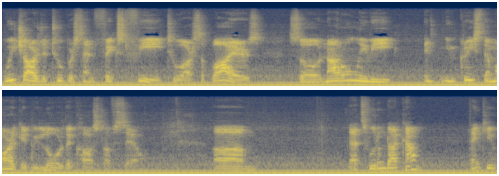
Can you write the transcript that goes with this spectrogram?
We charge a two percent fixed fee to our suppliers, so not only we increase the market, we lower the cost of sale. Um, that's foodem.com. Thank you.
